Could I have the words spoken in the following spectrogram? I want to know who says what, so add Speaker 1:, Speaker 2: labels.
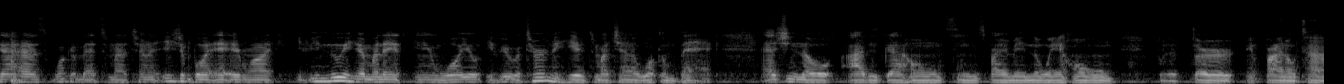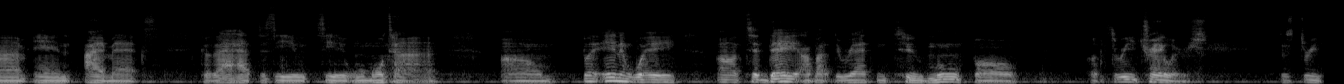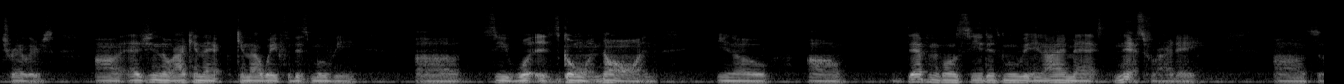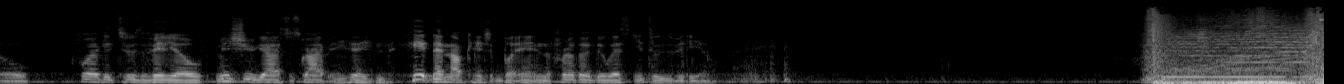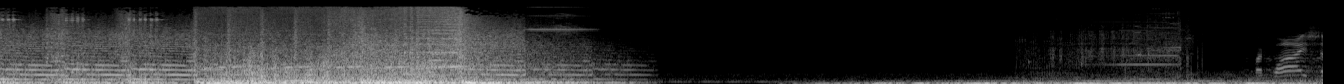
Speaker 1: guys? Welcome back to my channel. It's your boy Aaron. If you're new here, my name is Aaron Royal. If you're returning here to my channel, welcome back. As you know, I just got home seeing Spider-Man No Way Home for the third and final time in IMAX because I have to see it, see it one more time. Um, but anyway, uh, today I'm about to react to Moonfall of three trailers. There's three trailers. Uh, as you know, I cannot cannot wait for this movie. Uh, see what is going on. You know, um, definitely gonna see this movie in IMAX next Friday. Uh, so before I get to the video, make sure you guys subscribe and hit, hit that notification button. And further ado, let's get to the video.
